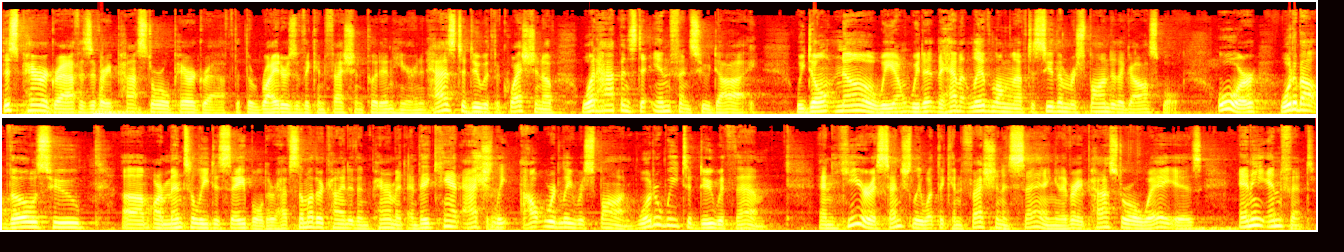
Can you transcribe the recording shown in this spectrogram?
This paragraph is a very pastoral paragraph that the writers of the confession put in here, and it has to do with the question of what happens to infants who die. We don't know. We, don't, we don't, they haven't lived long enough to see them respond to the gospel. Or what about those who um, are mentally disabled or have some other kind of impairment and they can't actually sure. outwardly respond? What are we to do with them? And here, essentially, what the confession is saying in a very pastoral way is any infant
